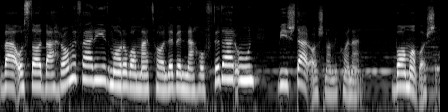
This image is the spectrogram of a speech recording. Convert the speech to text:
و استاد بهرام فرید ما رو با مطالب نهفته در اون بیشتر آشنا می‌کنن. با ما باشید.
